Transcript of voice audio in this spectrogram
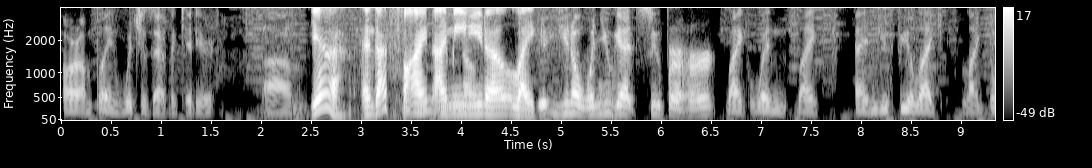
or i'm playing witch's advocate here um Yeah, and that's fine. I mean, No. you know, like you, you know when you get super hurt like when like and you feel like like the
